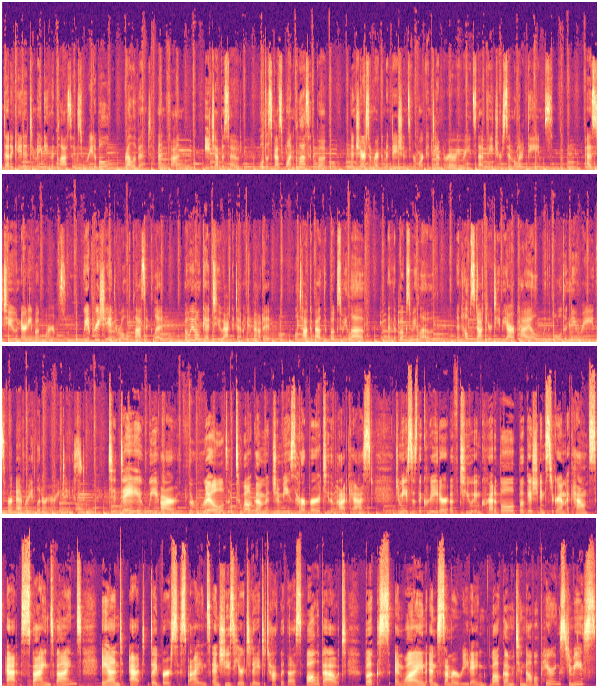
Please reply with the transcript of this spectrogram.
dedicated to making the classics readable, relevant, and fun. Each episode, we'll discuss one classic book and share some recommendations for more contemporary reads that feature similar themes. As two nerdy bookworms, we appreciate the role of classic lit, but we won't get too academic about it. We'll talk about the books we love and the books we loathe, and help stock your TBR pile with old and new reads for every literary taste. Today, we are thrilled to welcome Jamise Harper to the podcast. Jamise is the creator of two incredible bookish Instagram accounts at Spines Vines and at Diverse Spines. And she's here today to talk with us all about books and wine and summer reading. Welcome to Novel Pairings, Jamise.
